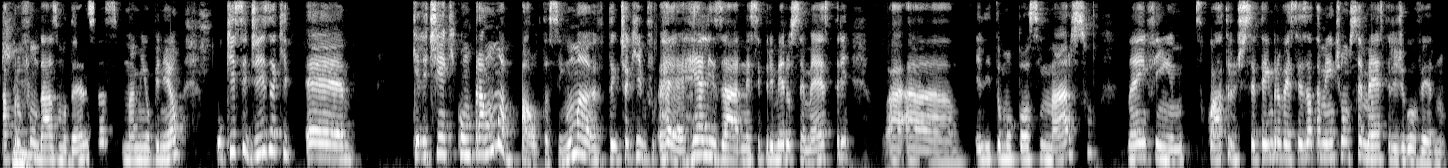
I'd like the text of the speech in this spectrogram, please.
aprofundar as mudanças, na minha opinião. O que se diz é que, é, que ele tinha que comprar uma pauta, assim, uma, tinha que é, realizar nesse primeiro semestre. A, a, ele tomou posse em março, né, enfim, 4 de setembro vai ser exatamente um semestre de governo.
